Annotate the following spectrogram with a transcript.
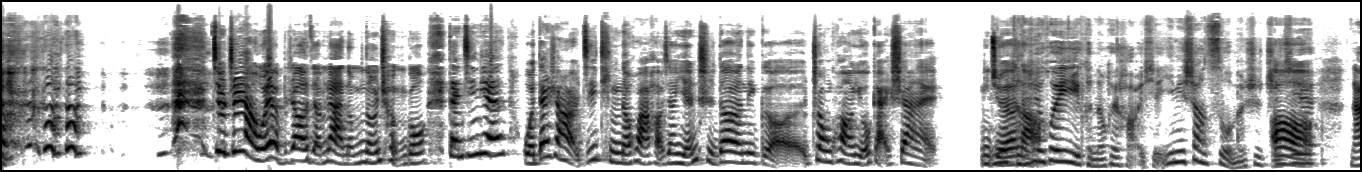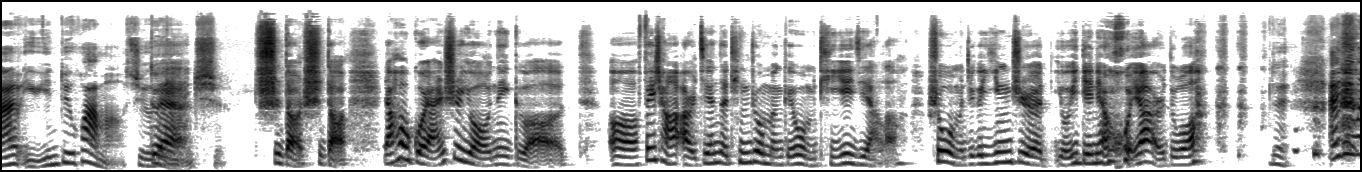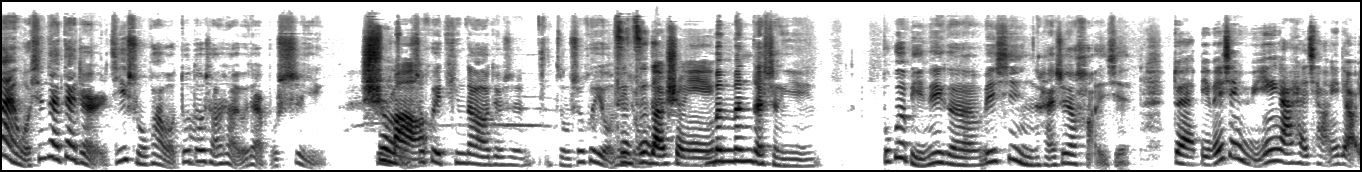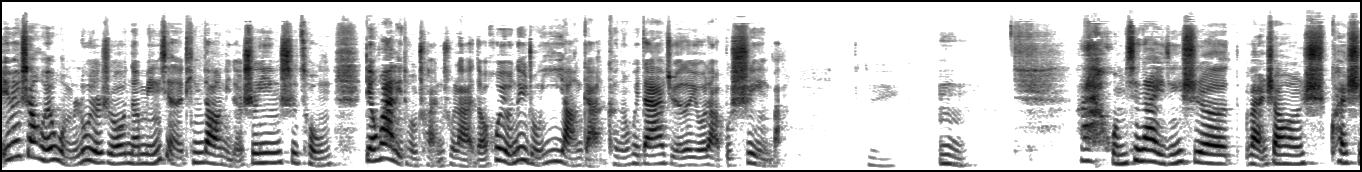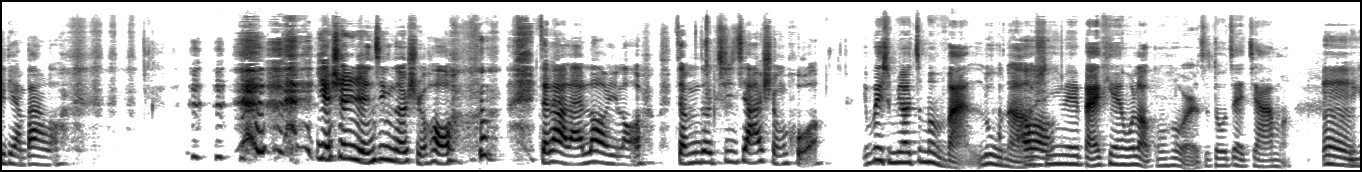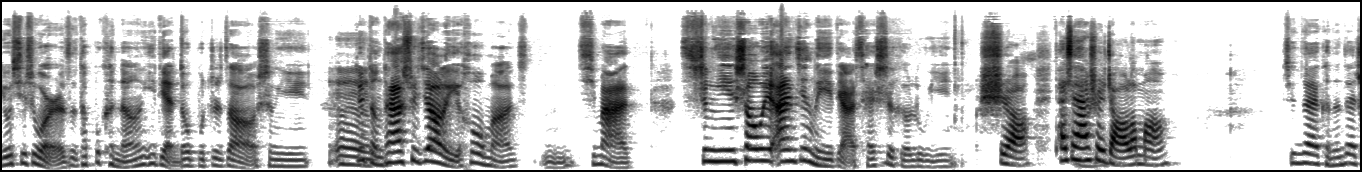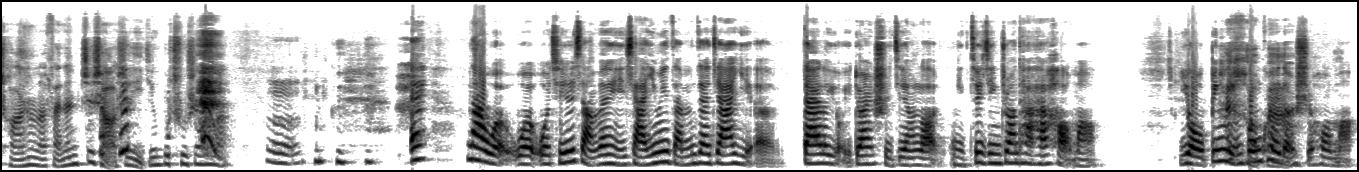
就这样，我也不知道咱们俩能不能成功。但今天我戴上耳机听的话，好像延迟的那个状况有改善，哎，你觉得呢腾讯？会议可能会好一些，因为上次我们是直哦接拿语音对话嘛，是有点延迟。是的，是的。然后果然是有那个呃非常耳尖的听众们给我们提意见了，说我们这个音质有一点点毁耳朵。对，哎，另外我现在戴着耳机说话，我多多少少有点不适应，是吗？总是会听到，就是总是会有那种滋滋的声音，闷闷的声音。不过比那个微信还是要好一些。对比微信语音应啊还强一点儿。因为上回我们录的时候，能明显的听到你的声音是从电话里头传出来的，会有那种异样感，可能会大家觉得有点不适应吧。对，嗯，哎，我们现在已经是晚上十快十点半了，夜深人静的时候，咱俩来唠一唠咱们的居家生活。为什么要这么晚录呢？哦是因为白天我老公和我儿子都在家嘛，嗯尤其是我儿子，他不可能一点都不制造声音，嗯，就等他睡觉了以后嘛，嗯，起码声音稍微安静了一点才适合录音。是啊，他现在睡着了吗？现在可能在床上了，反正至少是已经不出声了。嗯，哎，那我我我其实想问一下，因为咱们在家也待了有一段时间了，你最近状态还好吗？有濒临崩溃的时候吗？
